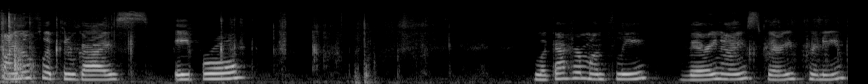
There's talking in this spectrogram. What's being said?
Final flip through, guys. April. Look at her monthly. Very nice, very pretty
